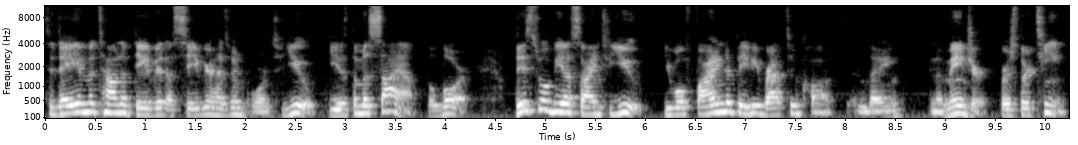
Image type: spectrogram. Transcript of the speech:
Today in the town of David, a Savior has been born to you. He is the Messiah, the Lord. This will be a sign to you. You will find a baby wrapped in cloth and laying in a manger. Verse 13.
